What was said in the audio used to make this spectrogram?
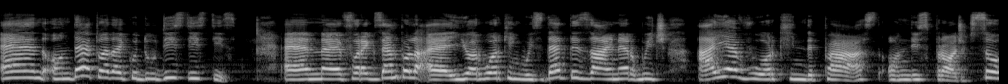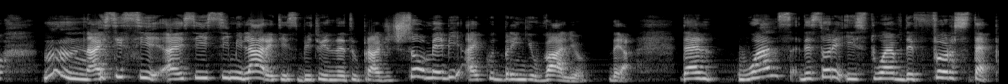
And on that, what I could do this, this, this. And uh, for example, uh, you are working with that designer, which I have worked in the past on this project. So mm, I see, see I see similarities between the two projects. So maybe I could bring you value there. Then once the story is to have the first step.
